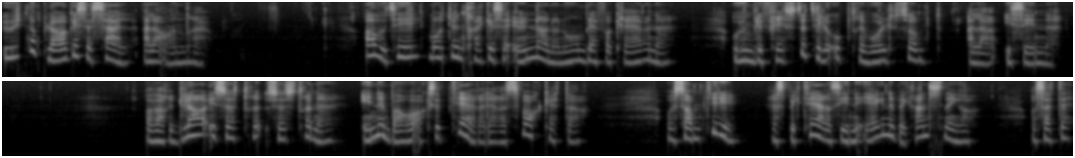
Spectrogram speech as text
uten å plage seg selv eller andre. Av og til måtte hun trekke seg unna når noen ble for krevende, og hun ble fristet til å opptre voldsomt eller i sinne. Å være glad i søstrene innebar å akseptere deres svakheter, og samtidig respektere sine egne begrensninger og sette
